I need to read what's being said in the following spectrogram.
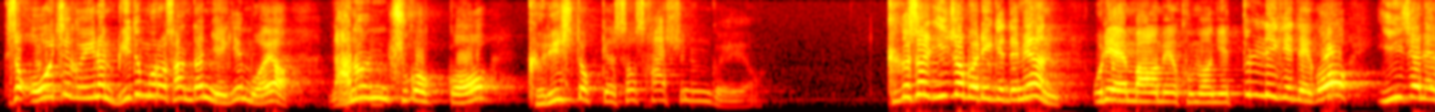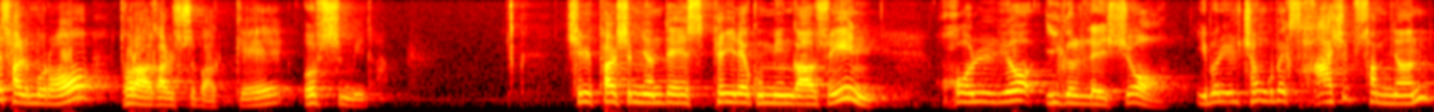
그래서 오직 의인은 믿음으로 산다는 얘기 뭐야? 나는 죽었고 그리스도께서 사시는 거예요. 그것을 잊어버리게 되면 우리의 마음의 구멍이 뚫리게 되고 이전의 삶으로 돌아갈 수밖에 없습니다. 7, 80년대 스페인의 국민 가수인 홀리오 이글레쇼 이번 1943년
